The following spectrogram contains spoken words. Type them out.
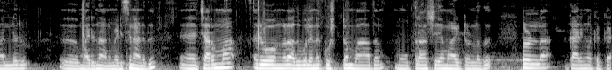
നല്ലൊരു മരുന്നാണ് മെഡിസിനാണിത്. ചർമ്മ രോഗങ്ങൾ അതുപോലെ തന്നെ കുഷ്ഠം വാദം മൂത്രാശയമായിട്ടുള്ളത് ഉള്ള കാര്യങ്ങൾക്കൊക്കെ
